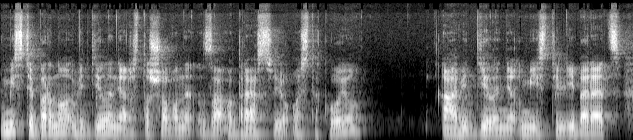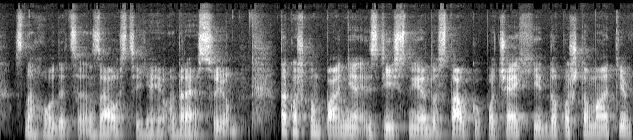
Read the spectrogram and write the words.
У місті Берно відділення розташоване за адресою ось такою, а відділення у місті Ліберец знаходиться за ось цією адресою. Також компанія здійснює доставку по Чехії до поштоматів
